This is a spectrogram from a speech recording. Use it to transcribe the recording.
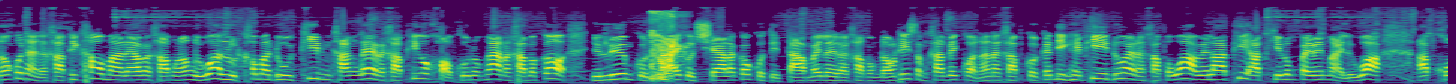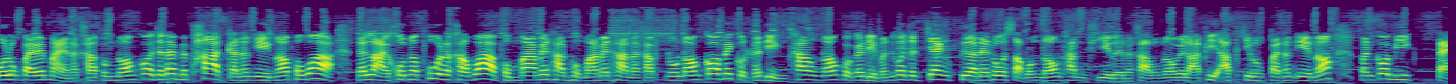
น้องคนไหนนะครับที่เข้ามาแล้วนะครับน้องหรือว่าหลุดเข้ามาดูพี่เป็นครั้งแรกนะครับพี่ก็ขอบคุณมากๆนะครับแล้วก็อย่าลืมกดไลค์กดแชร์แล้วก็กดติดตามไว้เลยนะครับน้องๆที่สำคัญไปกว่านั้นนะครับกดกระดิ่งให้พี่ด้วยนะครับเพราะว่าเวลาพี่อัพคลิปลงไปใหม่ๆหรือว่าอัพโค้ดลงไปใหม่ๆนะครับน้องๆก็จะได้ไม่พลาดกันนั่นเองเนาะเพราะว่าหลายๆคนมาพูดนะครับว่าผมมาไม่ทันผมมาไม่ทันนะครับน้องๆก็ไม่กดกระดิ่งถ้าน้องๆกดกระดิ่งมันก็จะแจ้งเตือนในโทรศัพท์น้องๆทันทีเลยนะครับน้องๆเวลาพี่อัพคลิปลงไปนั่นเองเนาะมันก็มีแต่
